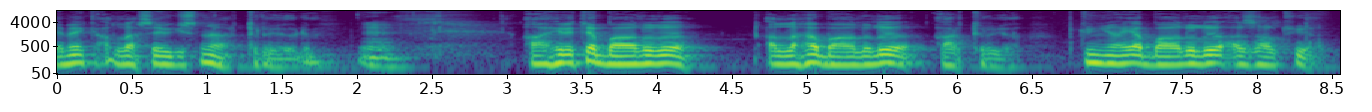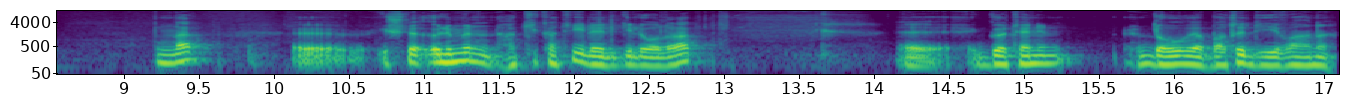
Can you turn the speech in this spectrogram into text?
Demek Allah sevgisini arttırıyor ölüm. Evet. Ahirete bağlılığı, Allah'a bağlılığı artırıyor. Dünyaya bağlılığı azaltıyor. Bunlar e, işte ölümün hakikatiyle ilgili olarak e, Göte'nin Doğu ve Batı Divanı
